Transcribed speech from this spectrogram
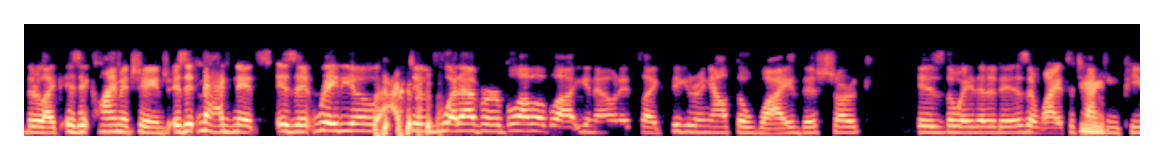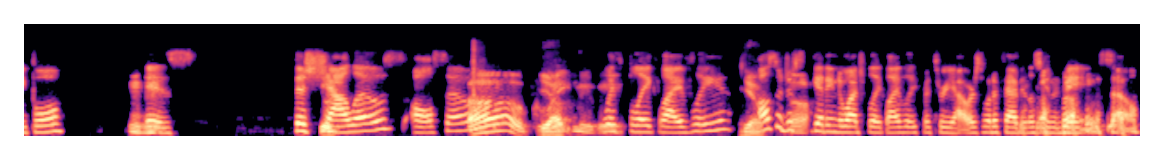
they're like, is it climate change? Is it magnets? Is it radioactive? whatever, blah blah blah. You know, and it's like figuring out the why this shark is the way that it is and why it's attacking people Mhm. is the shallows also Oh, great Yep. movie. with Blake Lively. Yeah. Also, just Oh. getting to watch Blake Lively for three hours. What a fabulous human being. So,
